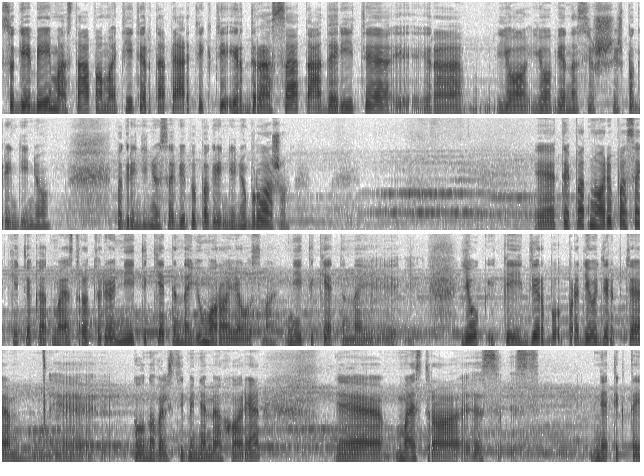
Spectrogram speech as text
sugebėjimas tą pamatyti ir tą pertikti ir drąsa tą daryti yra jo, jo vienas iš, iš pagrindinių, pagrindinių savybių, pagrindinių bruožų. Taip pat noriu pasakyti, kad maestro turėjo neįtikėtiną humoro jausmą. Neįtikėtiną. Jau kai dirbu, pradėjau dirbti Kauno valstybinėme chore, maestro ne tik tai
